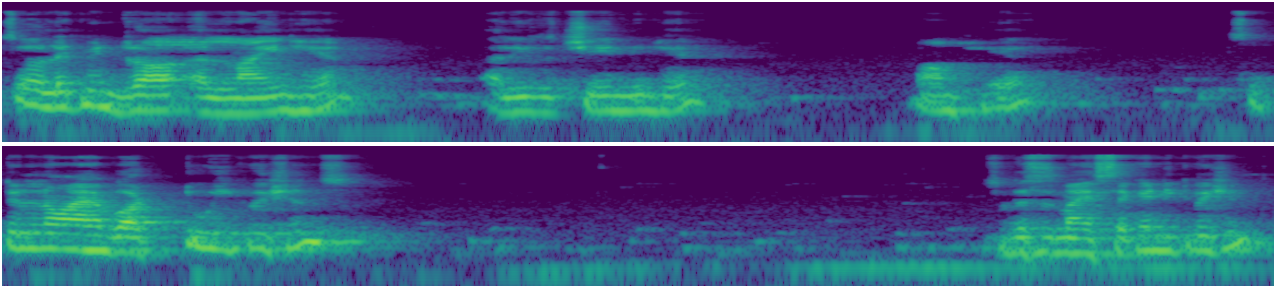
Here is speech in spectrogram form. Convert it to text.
So let me draw a line here. I'll use the chain rule here. From here so till now I have got two equations. So this is my second equation.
